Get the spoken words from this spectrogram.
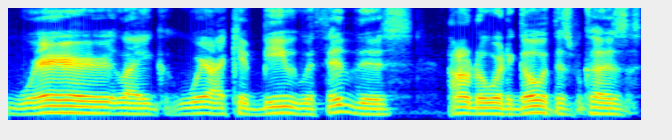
where like where I can be within this. I don't know where to go with this because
